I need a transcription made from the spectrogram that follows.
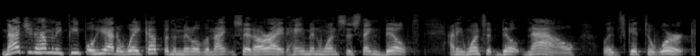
Imagine how many people he had to wake up in the middle of the night and said, All right, Haman wants this thing built, and he wants it built now. Let's get to work.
